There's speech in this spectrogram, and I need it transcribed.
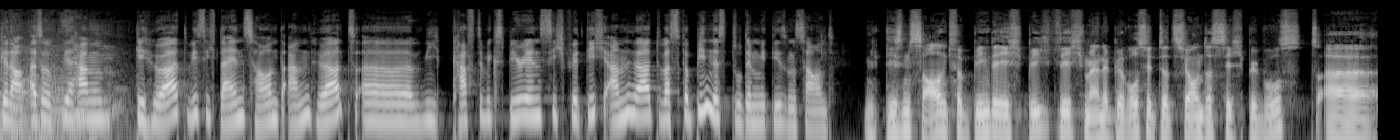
Genau, also wir haben gehört, wie sich dein Sound anhört, äh, wie Custom Experience sich für dich anhört. Was verbindest du denn mit diesem Sound? Mit diesem Sound verbinde ich bildlich meine Bürosituation, dass ich bewusst äh,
